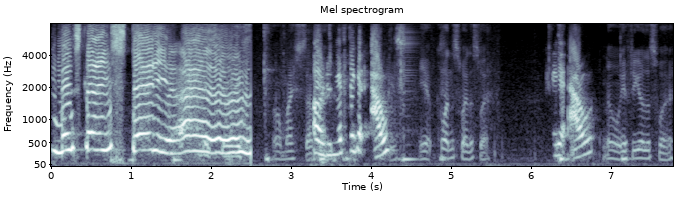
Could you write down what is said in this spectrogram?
Mystery Studio. Oh, my stuff. Oh, do we have to get out? Yep, come on this way, this way. Get out? No, we have to go this way.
